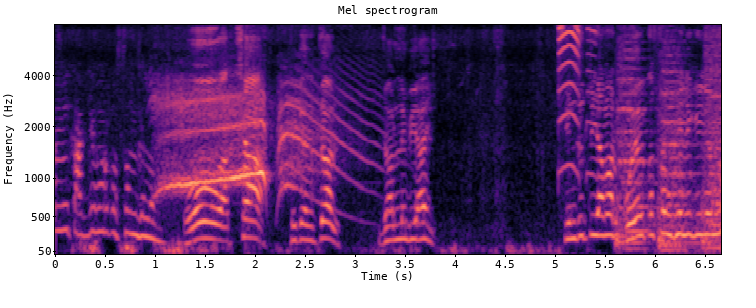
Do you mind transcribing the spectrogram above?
আমি কাকিমার কসম দিলাম ও আচ্ছা ঠিক আছে চল। জল নিবি আই কিন্তু তুই আমার বইয়ের কসম খেলি কি জন্য?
